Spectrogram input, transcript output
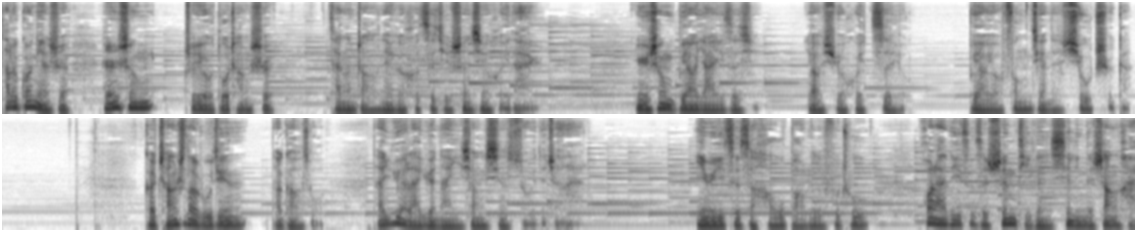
她的观点是：人生只有多尝试。才能找到那个和自己身心合一的爱人。女生不要压抑自己，要学会自由，不要有封建的羞耻感。可尝试到如今，她告诉我，她越来越难以相信所谓的真爱了，因为一次次毫无保留的付出，换来的一次次身体跟心灵的伤害，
